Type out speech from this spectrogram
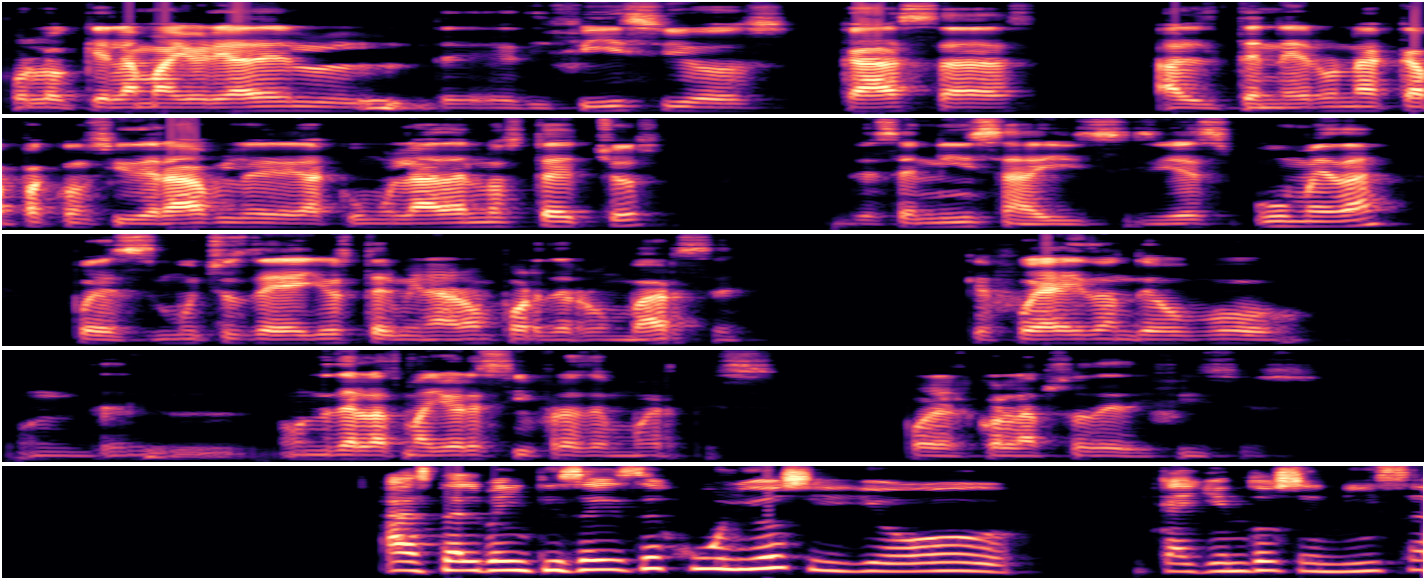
por lo que la mayoría de edificios, casas, al tener una capa considerable acumulada en los techos de ceniza y si es húmeda, pues muchos de ellos terminaron por derrumbarse, que fue ahí donde hubo una de las mayores cifras de muertes por el colapso de edificios. Hasta el 26 de julio siguió cayendo ceniza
